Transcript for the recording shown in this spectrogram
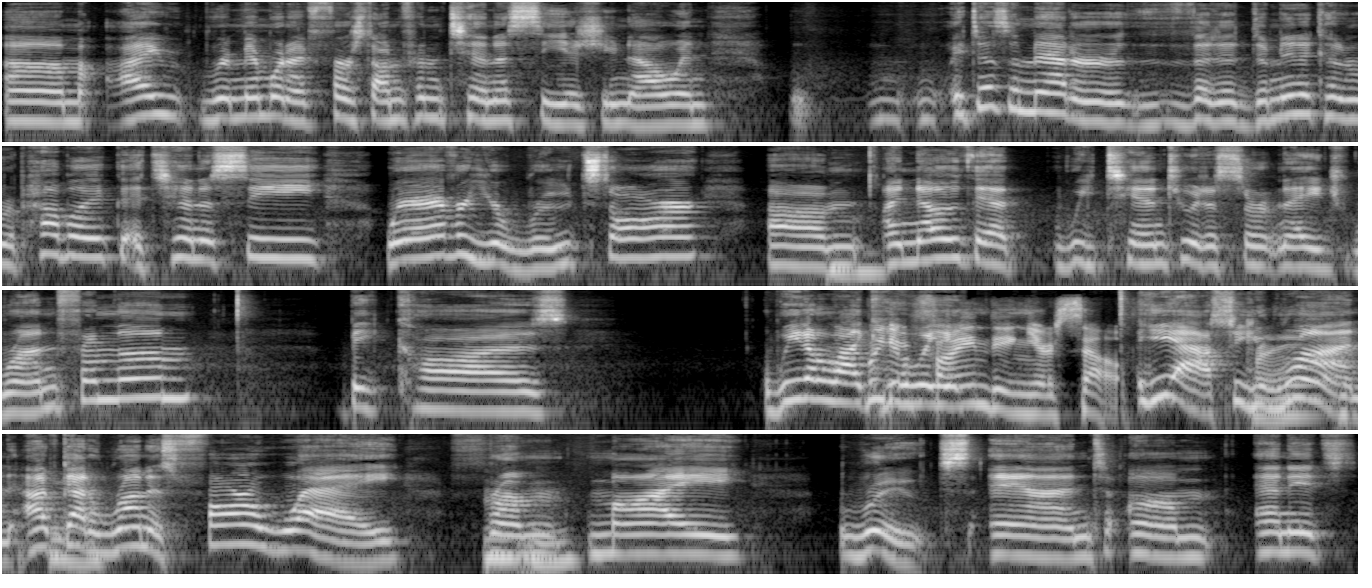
um, I remember when I first, I'm from Tennessee, as you know, and it doesn't matter the Dominican Republic, Tennessee, wherever your roots are. Um, I know that we tend to, at a certain age, run from them because we don't like who you're we finding yourself. yeah, so you Right. run. I've got to run as far away from Mm-hmm. my roots, and um, and it's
